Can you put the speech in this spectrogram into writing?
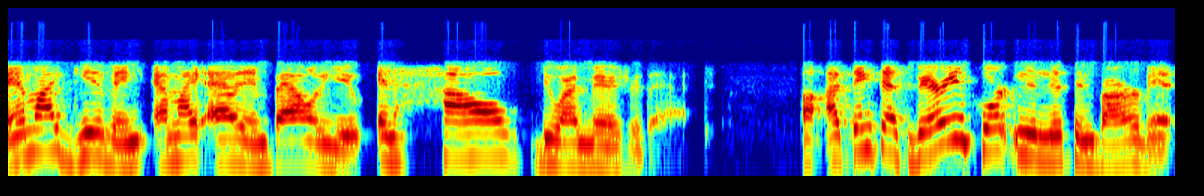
am I giving, am I adding value, and how do I measure that? Uh, I think that's very important in this environment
